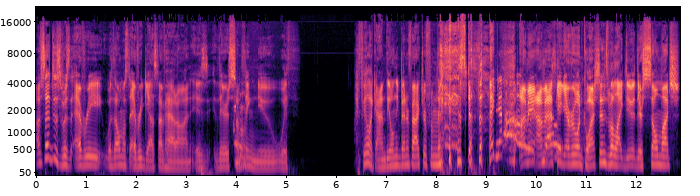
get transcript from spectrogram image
I've said this with every with almost every guest I've had on is there's Mhm. something new with I feel like I'm the only benefactor from this cuz like no I mean, I'm no. asking everyone questions, but like, dude, there's so much.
